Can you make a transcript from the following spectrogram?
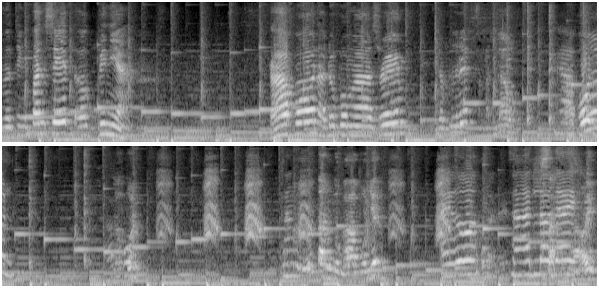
nating pansit, o pinya. Kahapon, adobong uh, shrimp. Kahapon. Kahapon. Kahapon. Utang do kahapon yun. Ay, oh. Sang adlaw, day.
